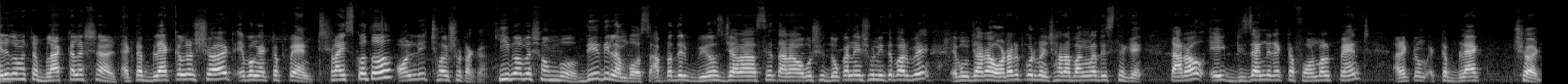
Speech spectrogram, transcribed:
এরকম একটা ব্ল্যাক কালার শার্ট একটা ব্ল্যাক কালার শার্ট এবং একটা প্যান্ট। প্রাইস কত? অনলি ছয়শো টাকা। কীভাবে সম্ভব? দিয়ে দিলাম বস আপনাদের ভিউস যারা আছে তারা অবশ্যই দোকানে এসে নিতে পারবে এবং যারা অর্ডার করবেন সারা বাংলাদেশ থেকে তারাও এই ডিজাইনের একটা ফর্মাল প্যান্ট আর একটা একটা ব্ল্যাক শার্ট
